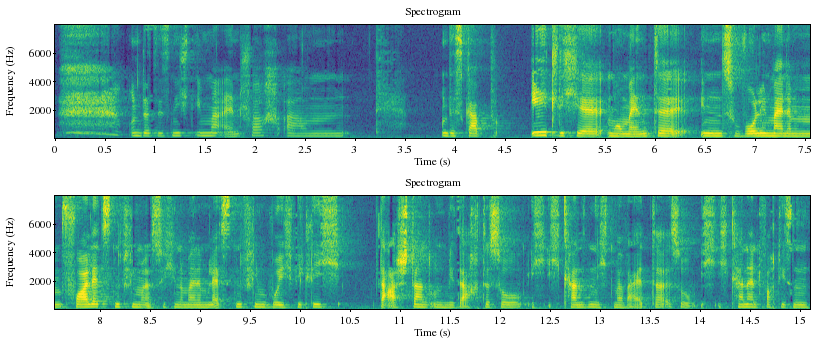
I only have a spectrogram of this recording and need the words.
und das ist nicht immer einfach. Ähm, und es gab etliche Momente, in, sowohl in meinem vorletzten Film als auch in meinem letzten Film, wo ich wirklich da stand und mir dachte, so, ich, ich kann nicht mehr weiter. Also ich, ich kann einfach diesen,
